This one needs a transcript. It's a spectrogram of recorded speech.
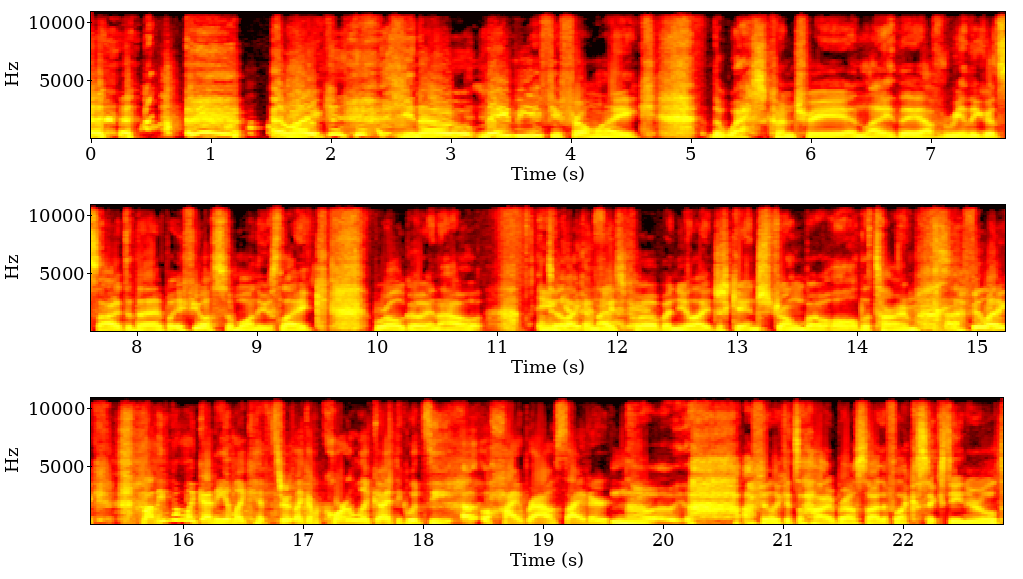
And like, you know, maybe if you're from like the West Country and like they have a really good cider there, but if you're someone who's like, we're all going out And to like a nice cider. pub and you're like just getting Strongbow all the time, I feel like Not even like any like hipster, like a lick. I think would see a, a highbrow cider. no, I feel like it's a highbrow cider for like a 16 year old.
